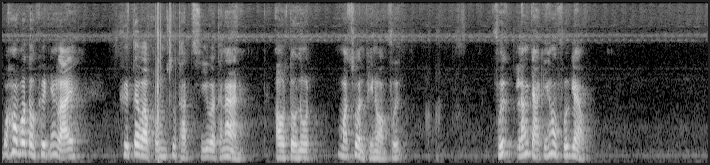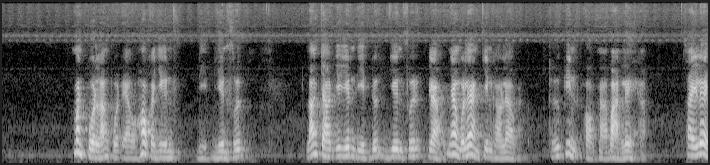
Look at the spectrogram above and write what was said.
บ่เฮาบ่ต้องคิดหยังหลายคือแต่ว่าผมสุทัศน์ศรีวัฒนาเนี่ยเอาตัวโน้ตมาส่วนพี่น้องฝึก ฝึกหลังจากที่เฮาฝึกแล้ว มันปวดหลังปวดแอวเฮาก็ยืนดีดยืนฝึก หลังจากยืนดีดยืนฝึกแล้วย่างมื้อแรงกินข้าวแล้วก็ ถือพินออกหน้าบ้านเลยครับ ใส่เลย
